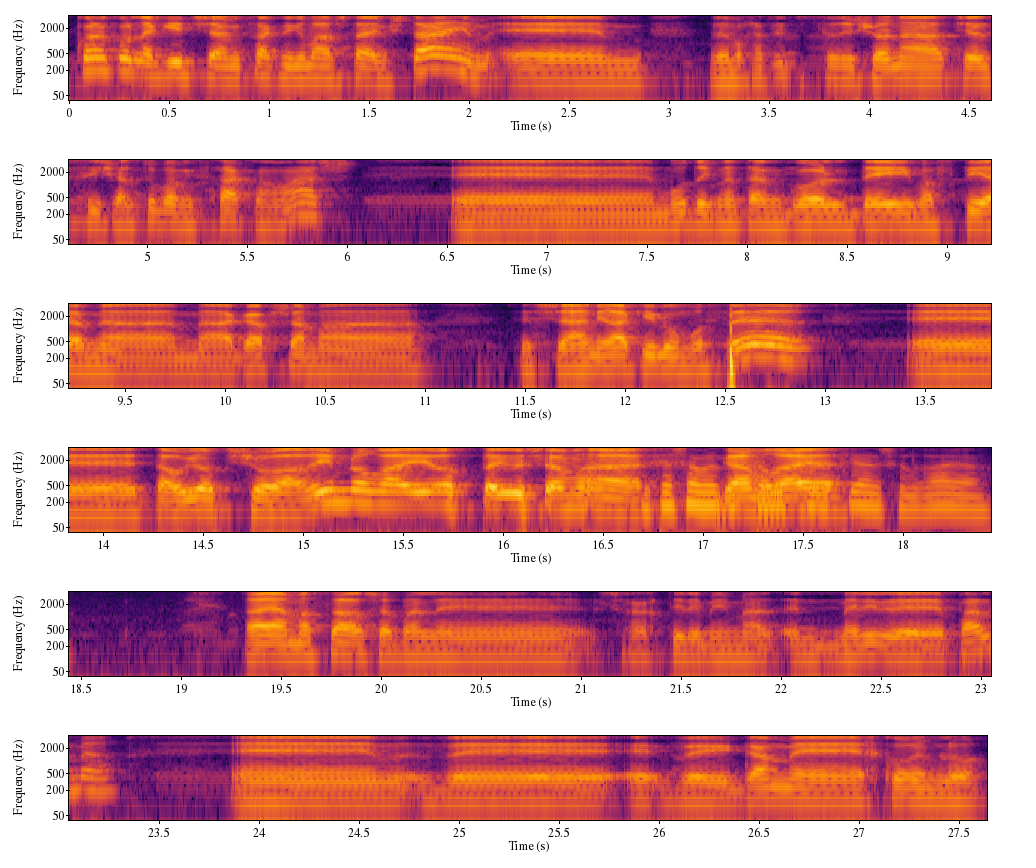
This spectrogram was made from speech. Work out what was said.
קודם כל נגיד שהמשחק נגמר 2-2, אה, ומחצית ראשונה צ'לסי שלטו במשחק ממש. אה, מודריק נתן גול די מפתיע מה, מהאגף שם, שהיה נראה כאילו מוסר. אה, טעויות שוערים נוראיות היו שם, הייתה שם איזה טעות. של, כן, של ראיה. ראיה מסר שם. אה, שכחתי למי, מה- נדמה לי לפלמר. אה, ו- וגם, אה, איך קוראים לו?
